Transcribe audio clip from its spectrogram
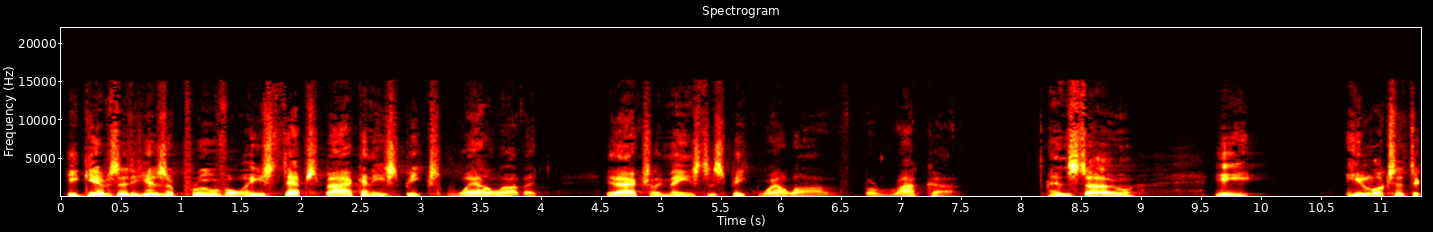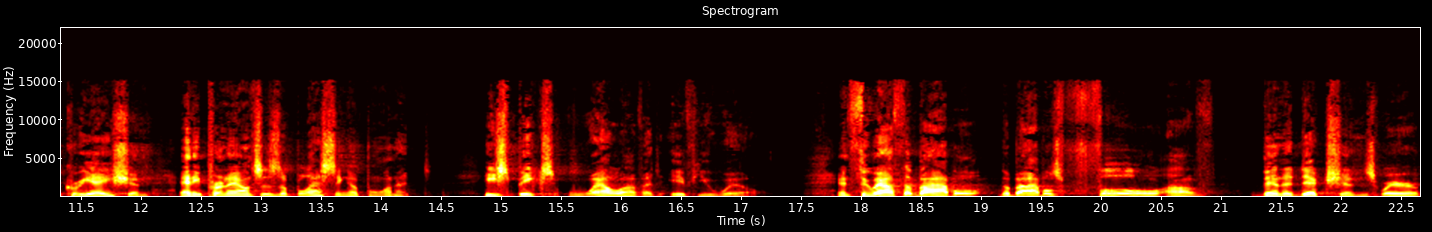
He gives it his approval. He steps back and he speaks well of it. It actually means to speak well of, baraka. And so he, he looks at the creation and he pronounces a blessing upon it. He speaks well of it, if you will. And throughout the Bible, the Bible's full of benedictions where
